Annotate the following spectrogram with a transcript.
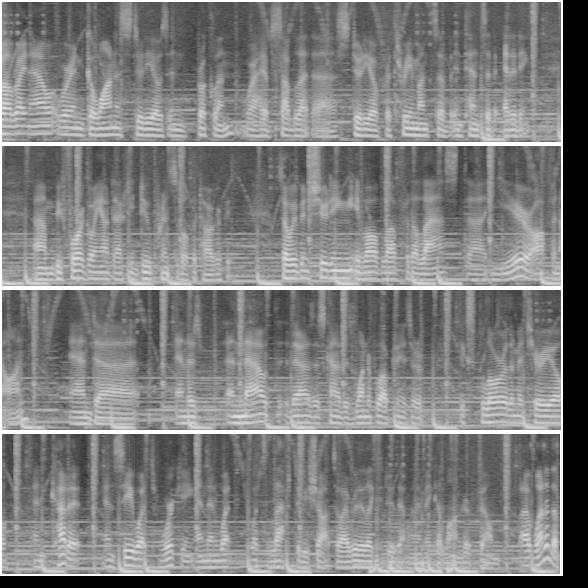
Well, right now we're in Gowanus Studios in Brooklyn, where I have sublet a studio for three months of intensive editing um, before going out to actually do principal photography. So we've been shooting Evolve Love for the last uh, year, off and on, and uh, and there's and now there's this kind of this wonderful opportunity to sort of explore the material and cut it and see what's working and then what, what's left to be shot. So I really like to do that when I make a longer film. Uh, one of the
